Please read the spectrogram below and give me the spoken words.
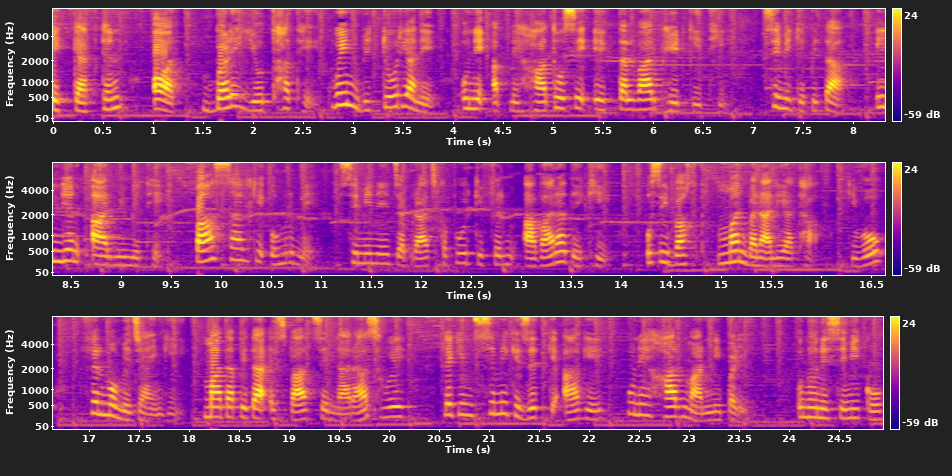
एक कैप्टन और बड़े योद्धा थे। क्वीन विक्टोरिया ने उन्हें अपने हाथों से एक तलवार भेंट की थी। सिमी के पिता इंडियन आर्मी में थे। पाँच साल की उम्र में सिमी ने जब राज कपूर की फ़िल्म आवारा देखी, उसी वक्त मन बना लिया था। कि वो फ़िल्मों में जाएँगी। माता पिता इस बात से नाराज़ हुए, लेकिन सिमी की जिद के आगे उन्हें हार माननी पड़ी। उन्होंने सिमी को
